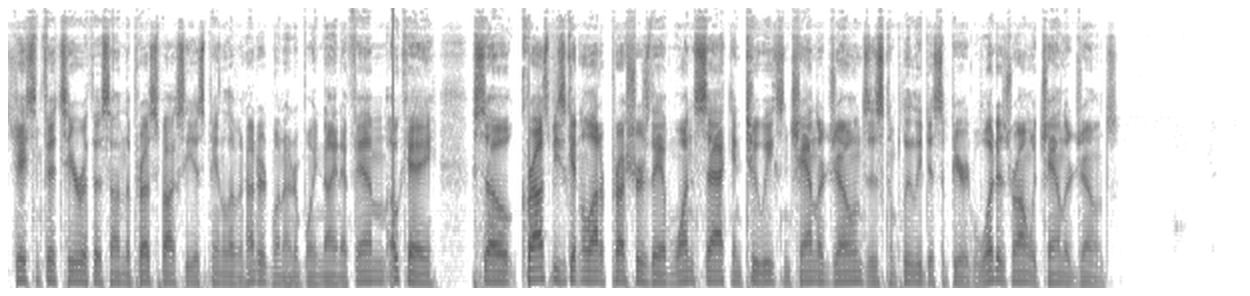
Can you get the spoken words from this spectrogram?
Jason Fitz here with us on the press box, ESPN 1100, 100.9 FM. Okay, so Crosby's getting a lot of pressures. They have one sack in two weeks, and Chandler Jones is completely disappeared. What is wrong with Chandler Jones?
